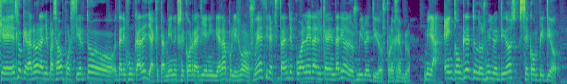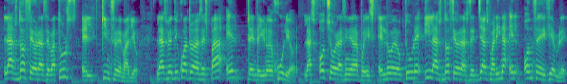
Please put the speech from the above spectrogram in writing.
que es lo que ganó el año pasado, por cierto, Dani Juncadella, que también se corre allí en Indianápolis. Bueno, os voy a decir exactamente cuál era el calendario de 2022, por ejemplo. Mira, en concreto en 2022 se compitió las 12 horas de Bathurst el 15 de mayo, las 24 horas de Spa el 31 de julio, las 8 horas de Indianápolis el 9 de octubre y las 12 horas de Jazz Marina el 11 de diciembre.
